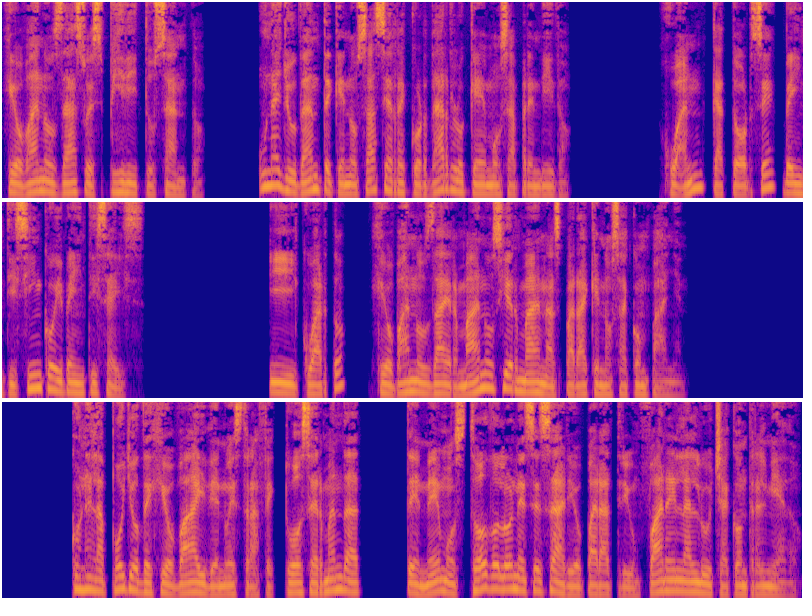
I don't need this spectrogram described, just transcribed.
Jehová nos da su Espíritu Santo, un ayudante que nos hace recordar lo que hemos aprendido. Juan 14, 25 y 26. Y cuarto, Jehová nos da hermanos y hermanas para que nos acompañen. Con el apoyo de Jehová y de nuestra afectuosa hermandad, tenemos todo lo necesario para triunfar en la lucha contra el miedo.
